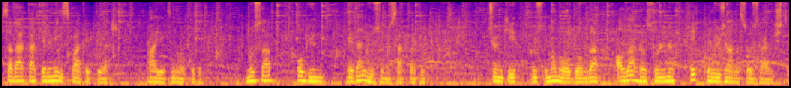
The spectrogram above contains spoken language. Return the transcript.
sadakatlerini ispat ettiler. Ayetini okudu. Musab o gün neden yüzünü sakladı? Çünkü Müslüman olduğunda Allah Resulünü hep koruyacağına söz vermişti.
